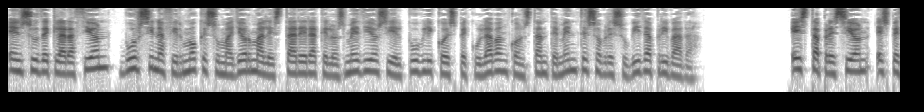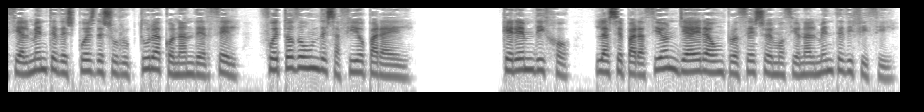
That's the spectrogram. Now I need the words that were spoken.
En su declaración, Bursin afirmó que su mayor malestar era que los medios y el público especulaban constantemente sobre su vida privada. Esta presión, especialmente después de su ruptura con Ander Ercel, fue todo un desafío para él. Kerem dijo, la separación ya era un proceso emocionalmente difícil.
